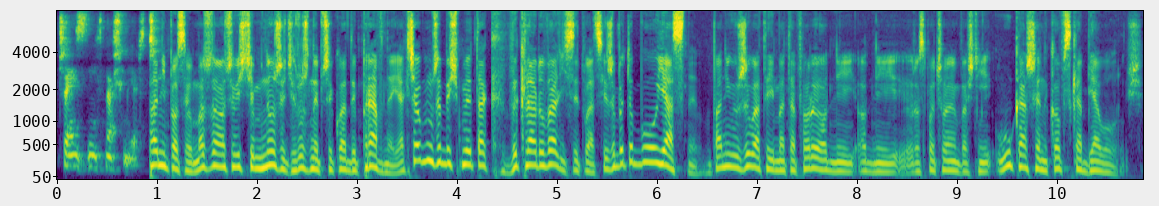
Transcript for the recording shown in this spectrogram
część z nich na śmierć. Pani poseł, można oczywiście mnożyć różne przykłady prawne. Ja chciałbym, żebyśmy tak wyklarowali sytuację, żeby to było jasne. Pani użyła tej metafory, od niej, od niej rozpocząłem właśnie Łukaszenkowska Białoruś.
